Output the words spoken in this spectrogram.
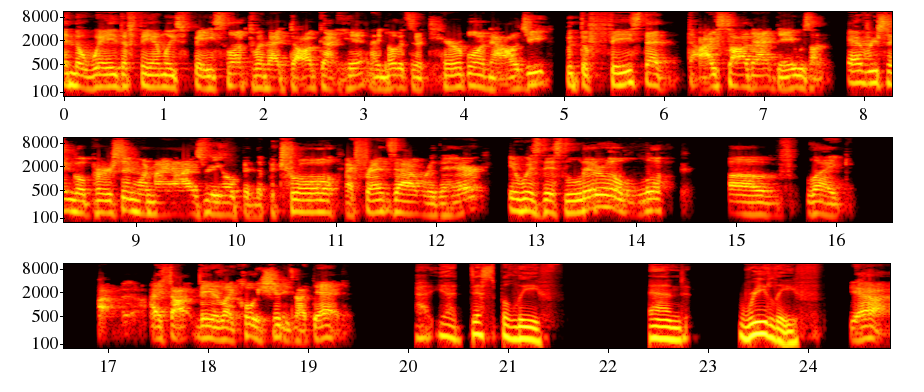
and the way the family's face looked when that dog got hit. And I know that's a terrible analogy, but the face that I saw that day was on every single person when my eyes reopened. The patrol, my friends that were there, it was this literal look of like, I, I thought they were like, holy shit, he's not dead. Yeah, disbelief and relief. Yeah.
